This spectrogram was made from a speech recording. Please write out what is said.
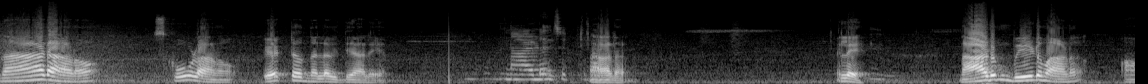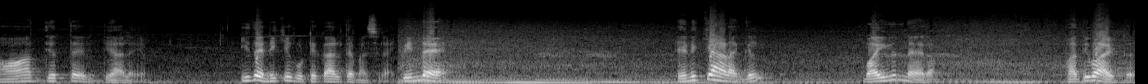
നാടാണോ സ്കൂളാണോ ഏറ്റവും നല്ല വിദ്യാലയം? നാടാണ്. അല്ലേ? നാടും വീടുമാണ് ആദ്യത്തെ വിദ്യാലയം. ഇതെനിക്ക് കുട്ടിക്കാലത്തെ മനസ്സിലായി. പിന്നെ എനിക്കാണെങ്കിൽ വൈകുന്നേരം പതിവായിട്ട്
